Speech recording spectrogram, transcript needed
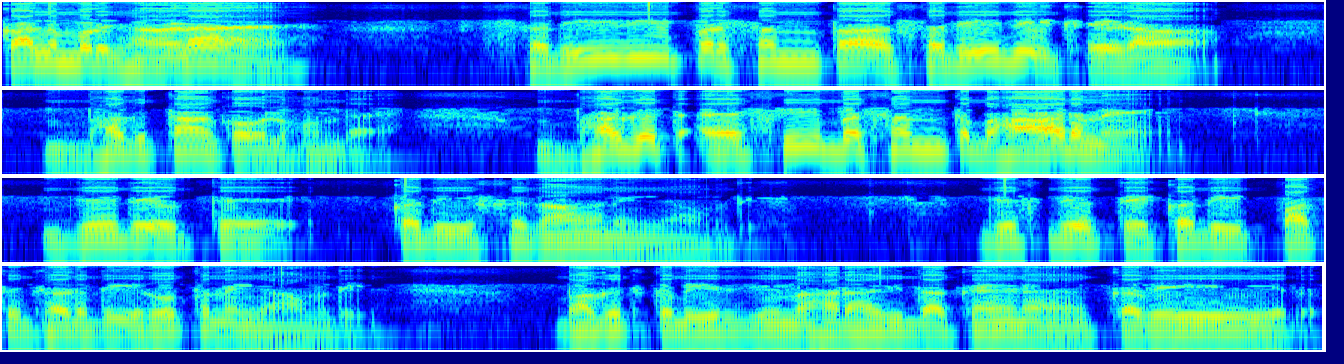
ਕੱਲ ਮੁਰਝਾਣਾ ਹੈ। ਸਦੀਵੀ ਪ੍ਰਸੰਨਤਾ ਸਦੀਵੀ ਖੇੜਾ ਭਗਤਾਂ ਕੋਲ ਹੁੰਦਾ ਹੈ। ਭਗਤ ਐਸੀ ਬਸੰਤ ਬਹਾਰ ਨੇ ਜਿਹਦੇ ਉੱਤੇ ਕਦੀ ਖਿਜ਼ਾ ਨਹੀਂ ਆਉਂਦੀ ਜਿਸ ਦੇ ਉੱਤੇ ਕਦੀ ਪਤ ਝੜਦੀ ਰੁੱਤ ਨਹੀਂ ਆਉਂਦੀ। ਭਗਤ ਕਬੀਰ ਜੀ ਮਹਾਰਾਜ ਦਾ ਕਹਿਣਾ ਹੈ, ਕਬੀਰ,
